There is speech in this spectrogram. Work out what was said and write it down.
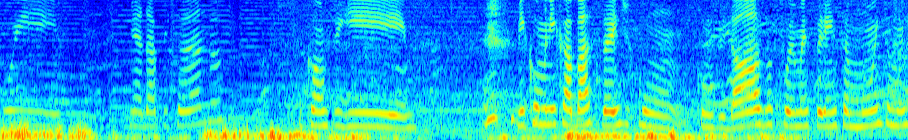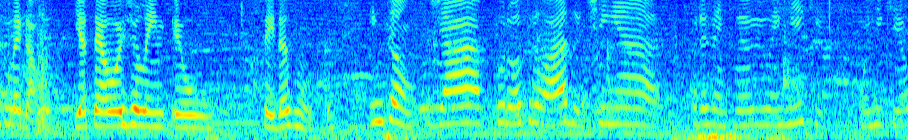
fui me adaptando, consegui me comunicar bastante com, com os idosos. Foi uma experiência muito, muito legal. E até hoje eu, lem eu sei das músicas. Então, já por outro lado, tinha, por exemplo, eu e o Henrique, o Henrique e eu,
